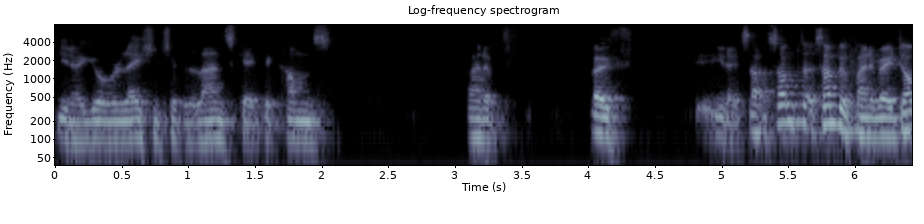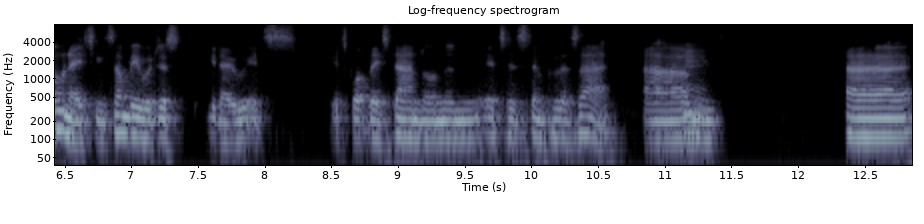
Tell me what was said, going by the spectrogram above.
you know your relationship with the landscape becomes kind of both you know some some people find it very dominating some people just you know it's it's what they stand on and it's as simple as that um, mm. uh,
